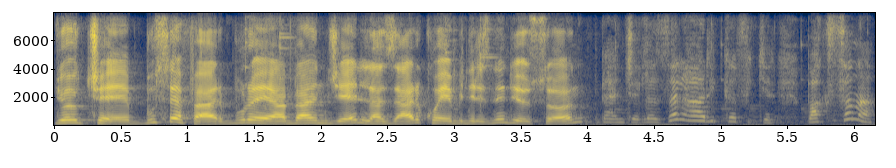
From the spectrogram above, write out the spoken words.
Gökçe bu sefer buraya bence lazer koyabiliriz. Ne diyorsun? Bence lazer harika fikir. Baksana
